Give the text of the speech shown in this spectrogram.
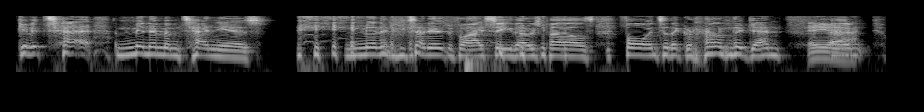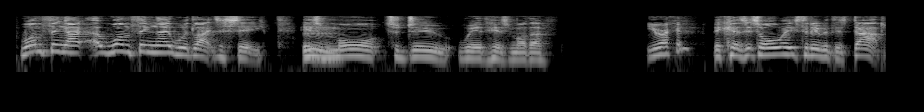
Give it ten, minimum ten years. minimum 10 years before I see those pearls fall into the ground again. Yeah. Um, one thing I uh, one thing I would like to see is Mm. more to do with his mother you reckon? because it's always to do with his dad,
